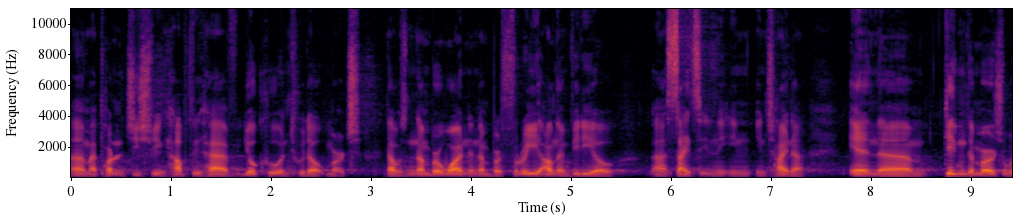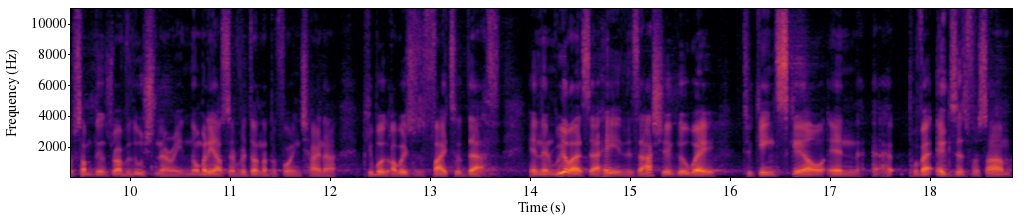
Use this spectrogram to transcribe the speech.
uh, my partner Jixun helped to have Youku and Tudou merge. That was number one and number three online video uh, sites in, in, in China. And um, getting the merge was something that's revolutionary. Nobody else ever done that before in China. People always just fight to death. And then realize that, hey, this is actually a good way to gain scale and uh, provide exits for some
